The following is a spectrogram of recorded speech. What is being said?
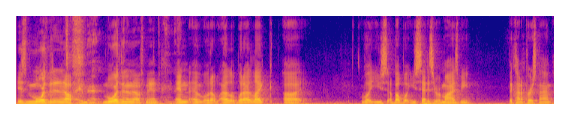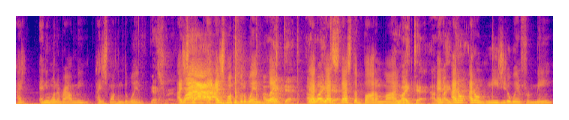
is more than enough. Amen. More than enough, man. And and what I, what I like uh, what you about what you said is it reminds me the kind of person I am. I anyone around me, I just want them to win. That's right. I just Wow. want, I, I just want people to win. I like that. I like that's that. that's the bottom line. I like that. I and like I don't that. I don't need you to win for me.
